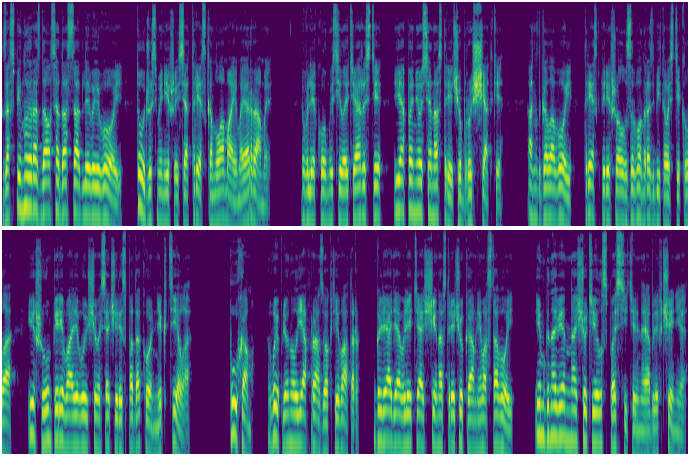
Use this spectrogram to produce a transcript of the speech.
За спиной раздался досадливый вой, тут же сменившийся треском ломаемой рамы. Влекомый силой тяжести, я понесся навстречу брусчатке, а над головой треск перешел в звон разбитого стекла и шум переваливающегося через подоконник тела. «Пухом!» — выплюнул я фразу «активатор», глядя в летящий навстречу камни мостовой, и мгновенно ощутил спасительное облегчение.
